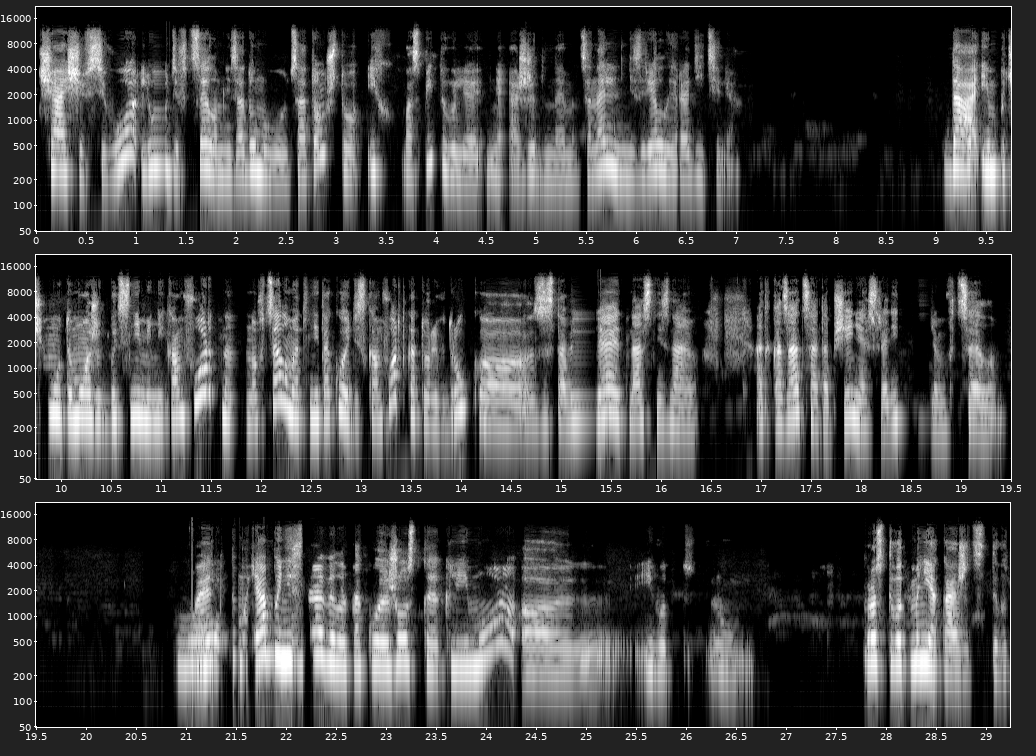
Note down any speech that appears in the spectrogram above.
Чаще всего люди в целом не задумываются о том, что их воспитывали неожиданно эмоционально незрелые родители. Да, им почему-то может быть с ними некомфортно, но в целом это не такой дискомфорт, который вдруг э, заставляет нас, не знаю, отказаться от общения с родителем в целом. Ну, Поэтому я бы не ставила такое жесткое клеймо, э, и вот, ну, просто вот мне кажется, ты вот,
